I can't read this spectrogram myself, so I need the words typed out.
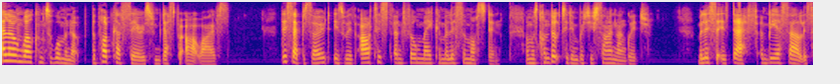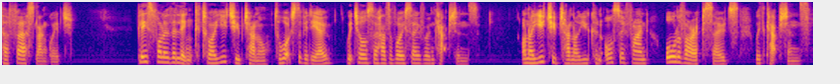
Hello and welcome to Woman Up, the podcast series from Desperate Art Wives. This episode is with artist and filmmaker Melissa Mostyn and was conducted in British Sign Language. Melissa is deaf and BSL is her first language. Please follow the link to our YouTube channel to watch the video, which also has a voiceover and captions. On our YouTube channel, you can also find all of our episodes with captions.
